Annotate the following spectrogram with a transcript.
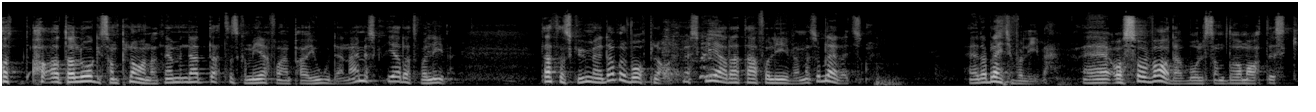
hatt, det ligget som plan at nei, dette skal vi gjøre for en periode. Nei, vi skal gjøre dette for livet. Dette skulle vi, Det var vår plan. Vi skulle gjøre dette for livet. Men så ble det ikke sånn. Det ble ikke for livet. Og så var det voldsomt dramatisk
